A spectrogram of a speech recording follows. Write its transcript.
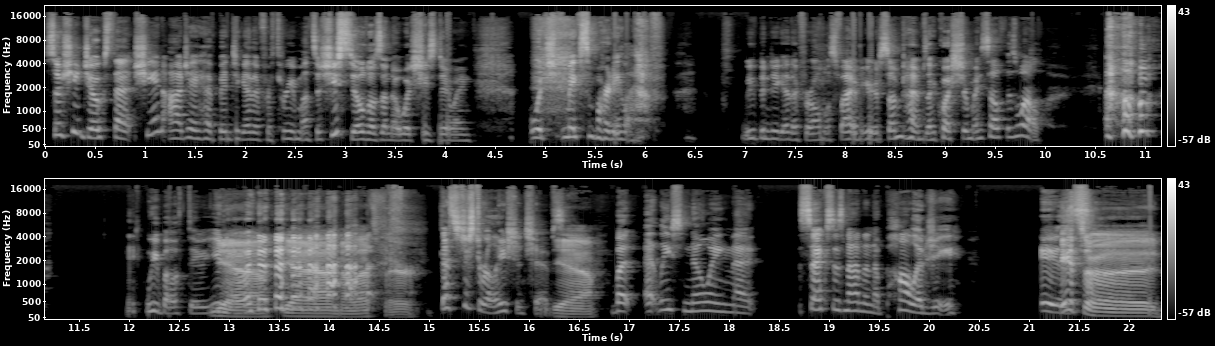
So she jokes that she and Ajay have been together for three months and she still doesn't know what she's doing, which makes Marty laugh. We've been together for almost five years. Sometimes I question myself as well. we both do, you yeah. know. yeah. No, that's fair. That's just relationships. Yeah. But at least knowing that sex is not an apology. Is It's a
